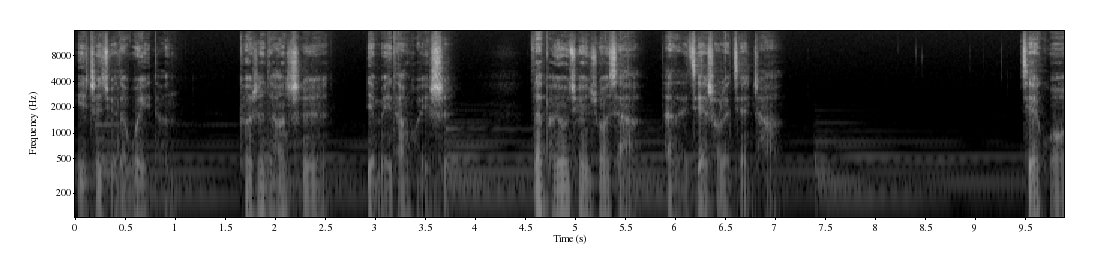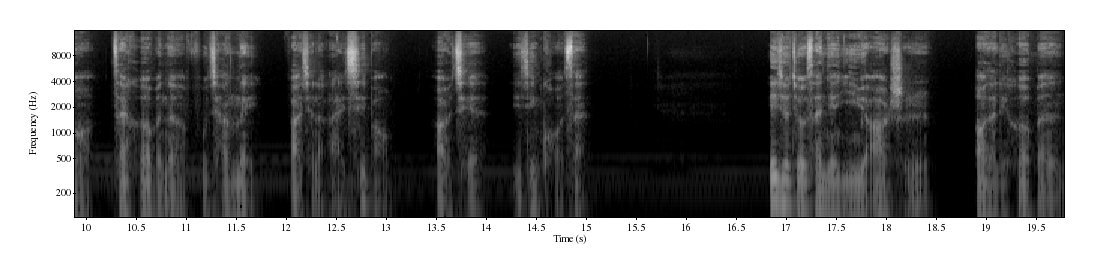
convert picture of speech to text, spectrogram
一直觉得胃疼，可是当时也没当回事。在朋友劝说下，他才接受了检查，结果在赫本的腹腔内。发现了癌细胞，而且已经扩散。一九九三年一月二十日，奥黛丽·赫本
